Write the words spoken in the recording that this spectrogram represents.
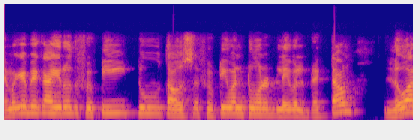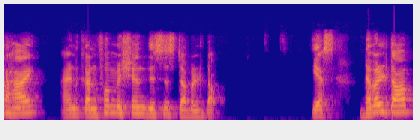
ನಿಮಗೆ ಬೇಕಾಗಿರೋದು fifty two thousand fifty one two hundred level break down lower high and confirmation this is double top yes double top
